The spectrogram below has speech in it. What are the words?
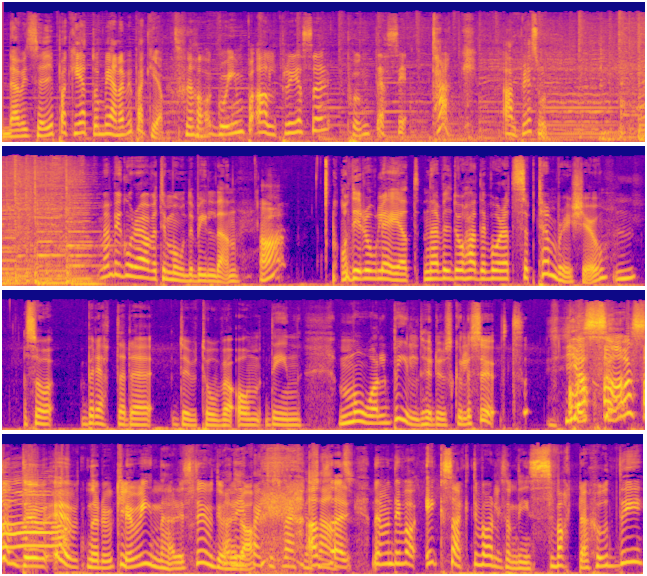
när vi säger paket då menar vi paket. Ja, gå in på alpresor.se. Tack! Alpresor. Men vi går över till modebilden. Ja. Och det roliga är att när vi då hade vårt September issue så berättade du Tove om din målbild hur du skulle se ut. Ja. Och så såg du ut när du klev in här i studion Ja, det är idag. faktiskt verkligen alltså, här, sant. nej men det var exakt, det var liksom din svarta hoodie,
